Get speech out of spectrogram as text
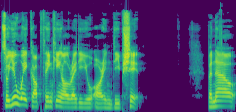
So you wake up thinking already you are in deep shit. But now,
